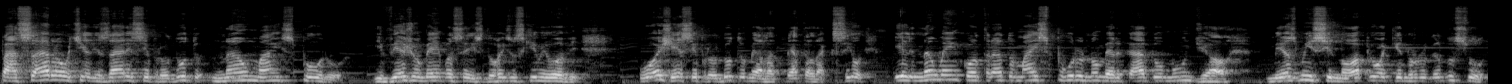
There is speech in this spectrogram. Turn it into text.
passaram a utilizar esse produto não mais puro. E vejam bem vocês dois, os que me ouvem, Hoje, esse produto metalaxil, ele não é encontrado mais puro no mercado mundial mesmo em Sinop ou aqui no Rio Grande do Sul.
